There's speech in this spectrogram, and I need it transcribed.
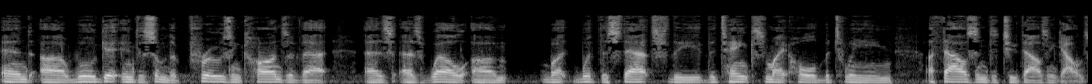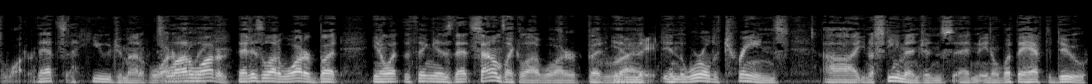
and uh, we'll get into some of the pros and cons of that as as well. Um, but with the stats, the the tanks might hold between a thousand to two thousand gallons of water. That's a huge amount of water. a lot of water. That is a lot of water, but you know what? The thing is, that sounds like a lot of water, but Right. in the in the world of trains, uh, you know, steam engines and you know what they have to do,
